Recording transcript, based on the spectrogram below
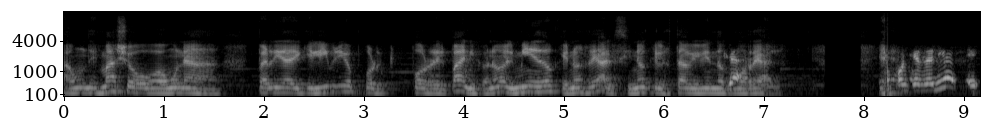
a un desmayo o a una pérdida de equilibrio por, por el pánico, ¿no? El miedo que no es real, sino que lo está viviendo como real. Porque en realidad eh,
